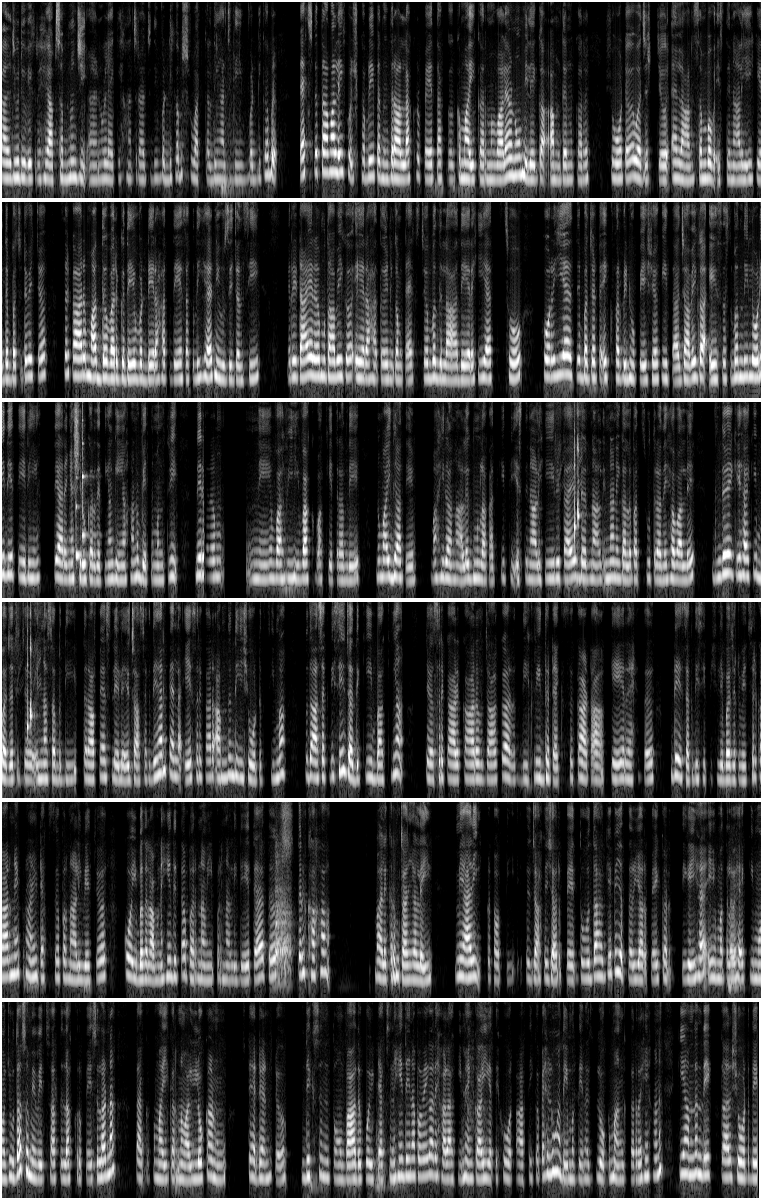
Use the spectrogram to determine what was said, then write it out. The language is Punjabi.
ਅਕਾਲ ਜੀ ਵੀਡੀਓ ਵੇਖ ਰਹੇ ਆਪ ਸਭ ਨੂੰ ਜੀ ਆਇਆਂ ਨੂੰ ਲੈ ਕੇ ਹਾਜ਼ਰ ਅੱਜ ਦੀ ਵੱਡੀ ਖਬਰ ਸ਼ੁਰੂਆਤ ਕਰਦੇ ਹਾਂ। ਅੱਜ ਦੀ ਵੱਡੀ ਖਬਰ ਟੈਕਸ ਦਤਾਵਾਂ ਲਈ ਖੁਸ਼ਖਬਰੀ 15 ਲੱਖ ਰੁਪਏ ਤੱਕ ਕਮਾਈ ਕਰਨ ਵਾਲਿਆਂ ਨੂੰ ਮਿਲੇਗਾ ਆਮਦਨ ਕਰ ਛੋਟ ਬਜਟ 'ਚ ਐਲਾਨ ਸੰਭਵ। ਇਸ ਦੇ ਨਾਲ ਹੀ ਕੇਂਦਰ ਬਜਟ ਵਿੱਚ ਸਰਕਾਰ ਮੱਧ ਵਰਗ ਦੇ ਵੱਡੇ ਰਾਹਤ ਦੇ ਸਕਦੀ ਹੈ। ਨਿਊਜ਼ ਏਜੰਸੀ ਰਿਟਾਇਰ ਮੁਤਾਬਿਕ ਇਹ ਰਾਹਤ ਇਨਕਮ ਟੈਕਸ 'ਚ ਬਦਲਾਅ ਦੇ ਰਹੀ ਹੈ। ਸੋ ਹੋ ਰਹੀ ਹੈ, ਤੇ ਬਜਟ 1 ਫਰਵਰੀ ਨੂੰ ਪੇਸ਼ ਕੀਤਾ ਜਾਵੇਗਾ। ਇਸ ਸੰਬੰਧੀ ਲੋਹੜੀ ਤੀਰੀ ਤਿਆਰੀਆਂ ਸ਼ੁਰੂ ਕਰ ਦਿੱਤੀਆਂ ਗਈਆਂ ਹਨ। ਵਿੱਤ ਮੰਤਰੀ ਨਿਰਮਲਾ ਨੇ ਵੀ ਵੱਖ-ਵੱਖ ਖੇਤਰਾਂ ਦੇ ਨੁਮਾਇੰਦਿਆਂ ਤੇ ਮਾਹਿਰਾਂ ਨਾਲ ਮੁਲਾਕਾਤ ਕੀਤੀ। ਇਸ ਦੇ ਨਾਲ ਹੀ ਰਿਟਾਇਰਡ ਨਾਲ ਇਹਨਾਂ ਨੇ ਗੱਲਬਾਤ ਸੂਤਰਾਂ ਦੇ ਹਵਾਲੇ ਦਿੰਦੇ ਹੋਏ ਕਿਹਾ ਕਿ ਬਜਟ 'ਚ ਇਹਨਾਂ ਸਭ ਦੀ ਤਰ੍ਹਾਂ ਫੈਸਲੇ ਲਏ ਜਾ ਸਕਦੇ ਹਨ। ਪਹਿਲਾਂ ਇਹ ਸਰਕਾਰ ਆਮਦਨ ਦੀ ਛੋਟ ਸੀਮਾ ਵਧਾ ਸਕਦੀ ਸੀ, ਜਦਕਿ ਬਾਕੀਆਂ 'ਚ ਸਰਕਾਰ ਕਾਰ ਜਾਂ ਘਰ ਦੀ ਖਰੀਦ ਟੈਕਸ ਘਟਾ ਕੇ ਰਹਿਤ ਦੇ ਸਕਦੀ ਸੀ। ਪਿਛਲੇ ਬਜਟ ਵਿੱਚ ਸਰਕਾਰ ਨੇ ਪੁਰਾਣੀ ਟੈਕਸ ਪ੍ਰਣਾਲੀ ਵਿੱਚ ਕੋਈ ਬਦਲਾਵ ਨਹੀਂ ਦਿੱਤਾ, ਪਰ ਨਵੀਂ ਪ੍ਰਣਾਲੀ ਦੇ ਤਹਿਤ ਤਨਖਾਹਾਂ ਵਾਲੇ ਕਰਮਚਾਰੀਆਂ ਲਈ ਮਿਆਰੀ ਕਟੌਤੀ ਪੰਜਾਹ ਹਜ਼ਾਰ ਰੁਪਏ ਤੋਂ ਵਧਾ ਕੇ ਪਝੱਤਰ ਹਜ਼ਾਰ ਰੁਪਏ ਕਰ ਦਿੱਤੀ ਗਈ ਹੈ। ਇਹ ਮਤਲਬ ਹੈ ਕਿ ਮੌਜੂਦਾ ਸਮੇਂ ਵਿੱਚ 7 ਲੱਖ ਰੁਪਏ ਸਾਲਾਨਾ ਤੱਕ ਕਮਾਈ ਕਰਨ ਵਾਲੇ ਲੋਕਾਂ ਨੂੰ ਸਟੈਂਡਰਡ ਡਿਕਸ਼ਨ ਤੋਂ ਬਾਅਦ ਕੋਈ ਟੈਕਸ ਨਹੀਂ ਦੇਣਾ ਪਵੇਗਾ ਅਤੇ ਹਾਲਾਂਕਿ ਮਹਿੰਗਾਈ ਅਤੇ ਹੋਰ ਆਰਥਿਕ ਪਹਿਲੂਆਂ ਦੇ ਮੱਦੇਨਜ਼ਰ ਲੋਕ ਮੰਗ ਕਰ ਰਹੇ ਹਨ ਕਿ ਆਮਦਨ ਦੇ ਕਰ ਛੋਟ ਦੇ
